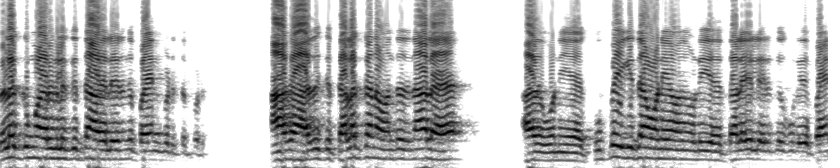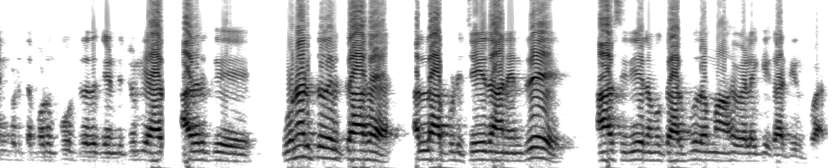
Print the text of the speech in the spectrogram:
விளக்குமார்களுக்கு தான் அதுல இருந்து பயன்படுத்தப்படுது ஆக அதுக்கு தலக்கணம் வந்ததுனால அது உன்னைய குப்பைக்கு தான் உன்னைய உன்னுடைய தலையில இருக்கக்கூடிய பயன்படுத்தப்படும் கூட்டுறதுக்கு என்று சொல்லி அதற்கு உணர்த்துவதற்காக அல்லாஹ் அப்படி செய்தான் என்று ஆசிரியர் நமக்கு அற்புதமாக விளக்கி காட்டியிருப்பார்.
